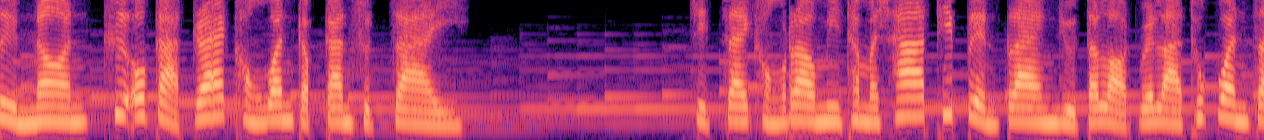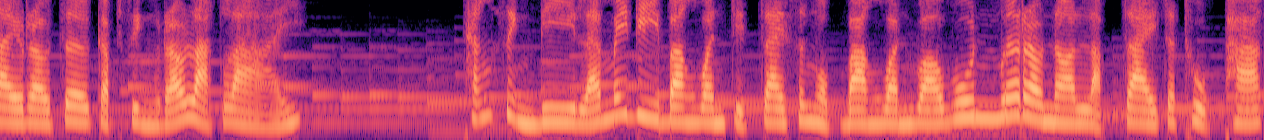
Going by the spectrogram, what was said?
ตื่นนอนคือโอกาสแรกของวันกับการฝึกใจ จิตใจของเรามีธรรมชาติที่เปลี่ยนแปลงอยู่ตลอดเวลาทุกวันใจเราเจอกับสิ่งเร้าหลากหลาย ทั้งสิ่งดีและไม่ดีบางวันจิตใจสงบบางวันว้าวุ่นเมื่อเรานอนหลับใจจะถูกพัก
